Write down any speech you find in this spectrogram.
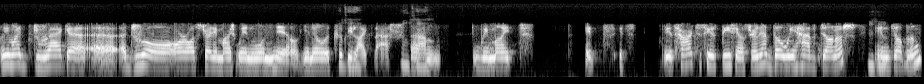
we might drag a, a, a draw, or Australia might win one 0 You know, it could okay. be like that. Okay. Um, we might. It's it's it's hard to see us beating Australia, though we have done it mm-hmm. in Dublin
